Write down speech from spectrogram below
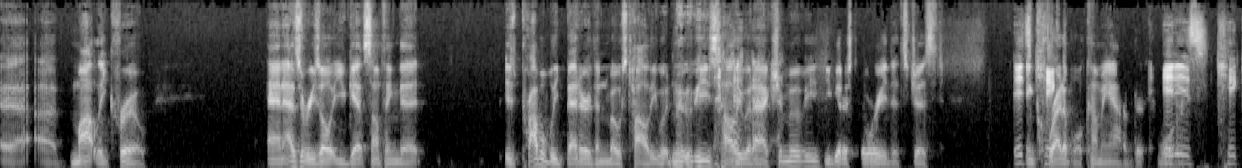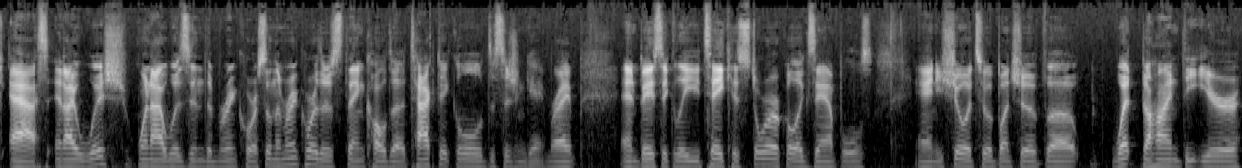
uh, a motley crew. And as a result, you get something that is probably better than most Hollywood movies, Hollywood action movies. You get a story that's just it's incredible kick, coming out of this war. It is kick ass, and I wish when I was in the Marine Corps. So in the Marine Corps, there's a thing called a tactical decision game, right? And basically, you take historical examples and you show it to a bunch of uh, wet behind the ear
